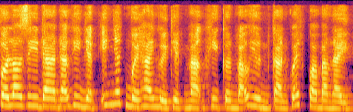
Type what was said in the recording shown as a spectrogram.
Florida đã ghi nhận ít nhất 12 người thiệt mạng khi cơn bão Ian càn quét qua bang này.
